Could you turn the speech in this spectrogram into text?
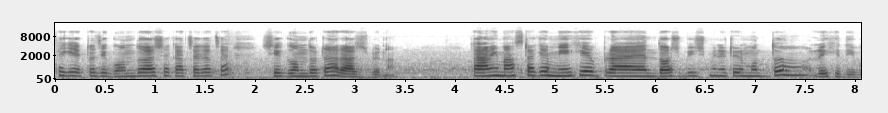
থেকে একটা যে গন্ধ আসে কাঁচা কাঁচা, সে গন্ধটা আর আসবে না। তা আমি মাছটাকে মেখে প্রায় দশ বিশ মিনিটের মধ্যে রেখে দিব।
